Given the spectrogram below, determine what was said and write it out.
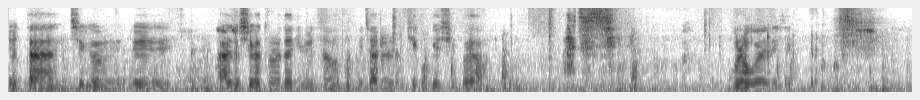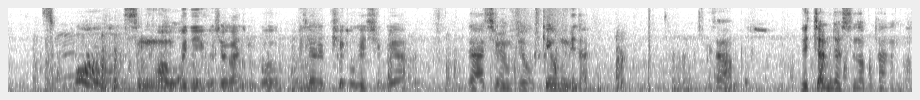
일단 지금 이제 아저씨가 돌아다니면서 의자를 피고 계시고요. 아저씨. 뭐라고 해야 되지? 승무원. 승무원 분이 오셔가지고 의자를 피고 계시고요. 그래서 아침에 무조건 깨웁니다. 그래서 늦잠 잘 수는 없다는 거.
